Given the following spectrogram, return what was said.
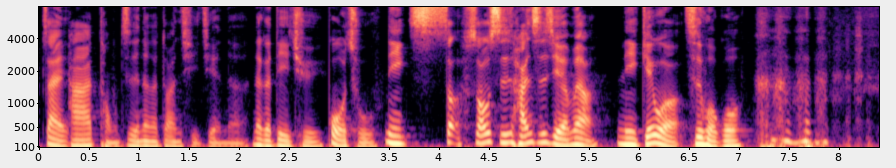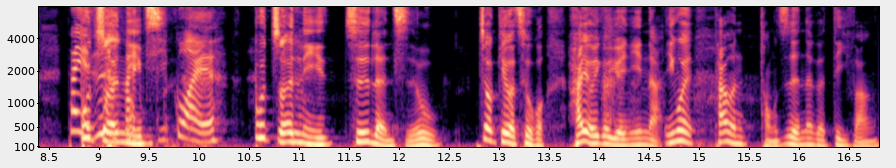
在他统治的那个段期间呢，那个地区破除你熟熟食寒食节有没有？你给我吃火锅，他也是蛮奇怪的，不准你吃冷食物，就给我吃火锅。还有一个原因呢、啊，因为他们统治的那个地方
